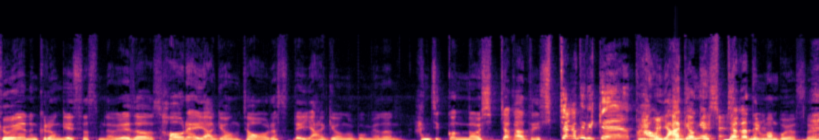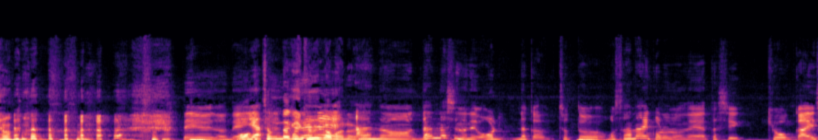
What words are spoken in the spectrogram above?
교회는 그런 게 있었습니다. 그래서 서울의 야경, 저 어렸을 때 야경을 보면은 한 집 건너 십자가들, 십자가 드릴게! 다 야경에 십자가들만 보였어요. っていうので、いや 엄청나게 これね 교회가 많아요. あの、旦那氏のね、おなんかちょっと幼い頃のね、私、 教会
